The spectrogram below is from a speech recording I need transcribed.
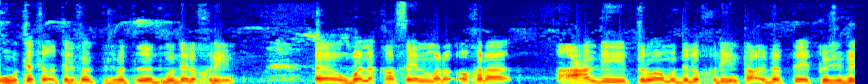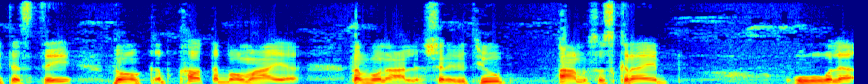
وثلاثة تليفونات موديل أخرين. أه وأنا قاصين مرة أخرى عندي trois modèles أخرين تاع Evertek que je vais tester donc بقاو تبعوا معايا تابعونا على ال chaîne اليوتيوب أعملوا subscribe ولا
